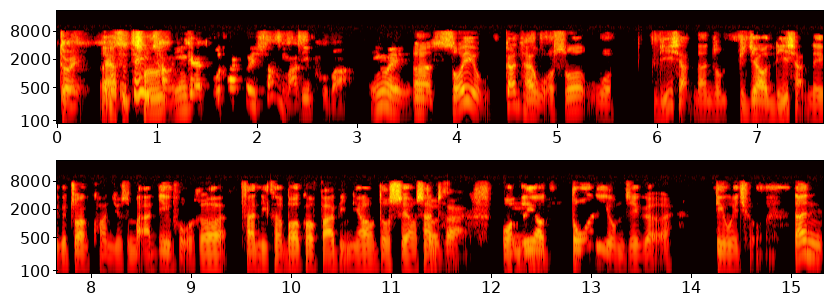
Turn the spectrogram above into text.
对，但是这一场应该不太会上马蒂普吧？因为呃，所以刚才我说我理想当中比较理想的一个状况就是马蒂普和范迪克，包括法比尼奥都是要上场，我们要多利用这个定位球。但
